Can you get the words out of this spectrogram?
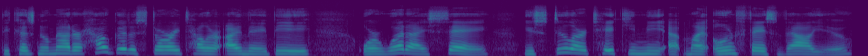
Because no matter how good a storyteller I may be or what I say, you still are taking me at my own face value.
